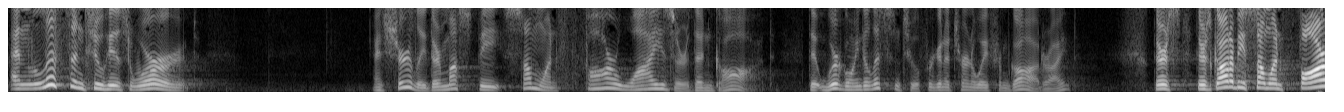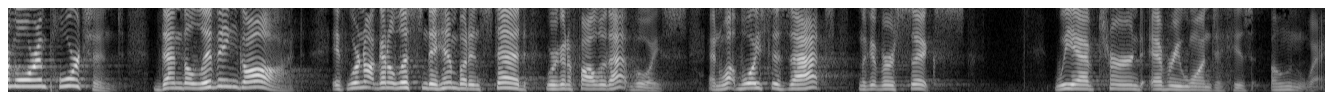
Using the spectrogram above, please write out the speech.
and listen to His word. And surely there must be someone far wiser than God that we're going to listen to if we're going to turn away from God, right? There's, there's got to be someone far more important than the living God if we're not going to listen to him, but instead we're going to follow that voice. And what voice is that? Look at verse 6. We have turned everyone to his own way.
